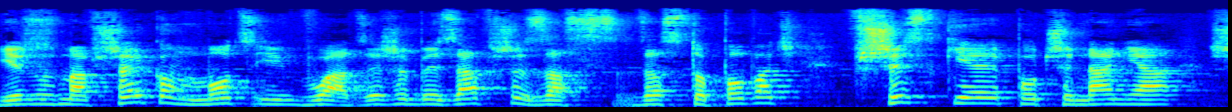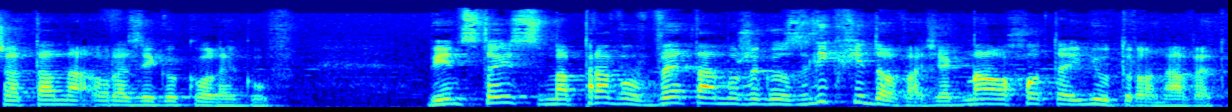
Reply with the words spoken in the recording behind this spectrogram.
Jezus ma wszelką moc i władzę, żeby zawsze zastopować wszystkie poczynania szatana oraz jego kolegów. Więc to jest, ma prawo weta, może go zlikwidować, jak ma ochotę jutro nawet.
